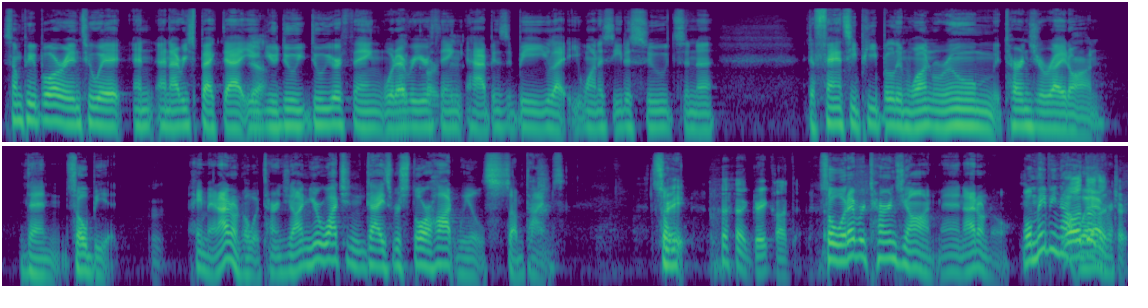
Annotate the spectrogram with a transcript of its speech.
Some people are into it, and and I respect that. You Yeah. you do do your thing, whatever Red your thing happens to be. You like you want to see the suits and the the fancy people in one room. It turns you right on. Then so be it. Hmm. Hey man, I don't know what turns you on. You're watching guys restore Hot Wheels sometimes. So Great. Great content. So whatever turns you on, man, I don't know. Well, maybe not Well, whatever. turn-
